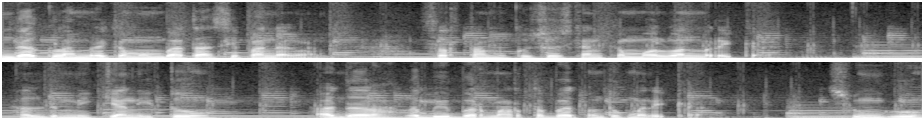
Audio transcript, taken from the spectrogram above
hendaklah mereka membatasi pandangan serta mengkhususkan kemaluan mereka. Hal demikian itu adalah lebih bermartabat untuk mereka. Sungguh,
